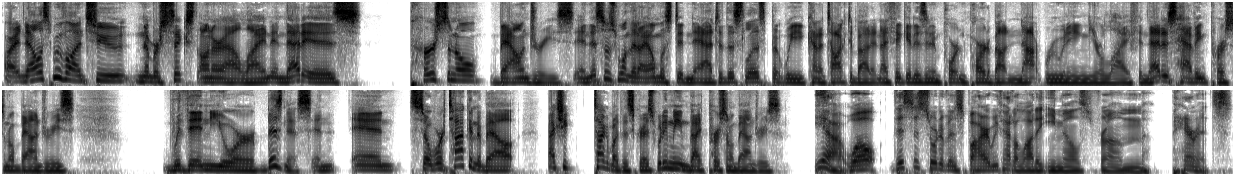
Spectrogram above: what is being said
All right, now let's move on to number six on our outline, and that is personal boundaries. And this was one that I almost didn't add to this list, but we kind of talked about it. And I think it is an important part about not ruining your life. And that is having personal boundaries within your business. And and so we're talking about actually talk about this, Chris. What do you mean by personal boundaries? Yeah, well, this is sort of inspired. We've had a lot of emails from parents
